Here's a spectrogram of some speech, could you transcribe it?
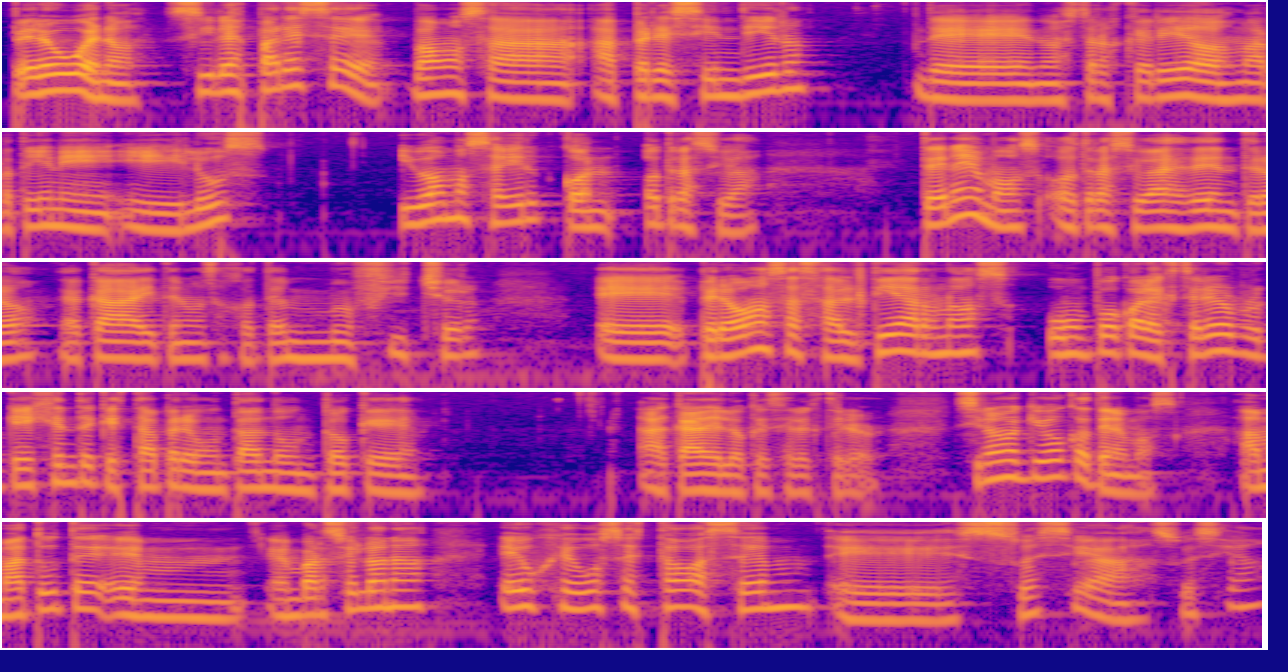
Pero bueno, si les parece, vamos a, prescindir de nuestros queridos Martín y, Luz y vamos a ir con otra ciudad. Tenemos otras ciudades dentro de acá y tenemos a JM Future, eh, pero vamos a saltearnos un poco al exterior porque hay gente que está preguntando un toque acá de lo que es el exterior. Si no me equivoco, tenemos a Matute en, Barcelona. Euge, vos estabas en eh, Suecia, ¿Suecia?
